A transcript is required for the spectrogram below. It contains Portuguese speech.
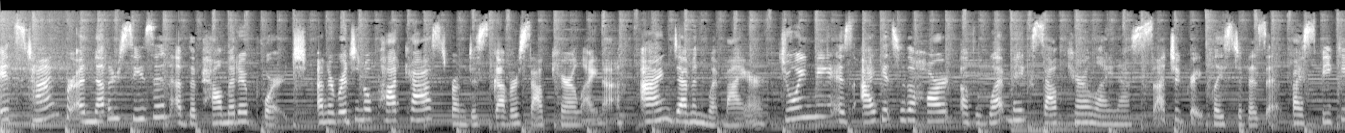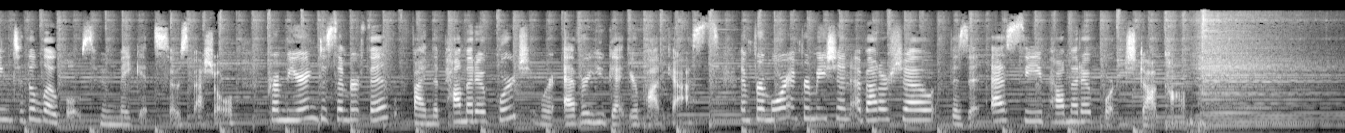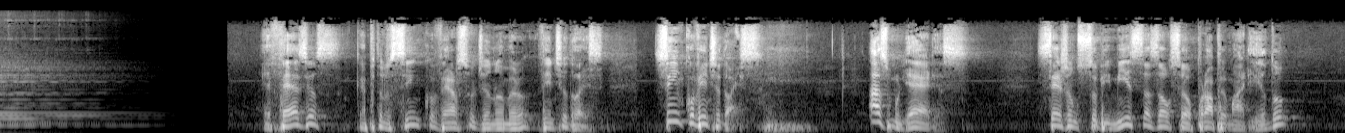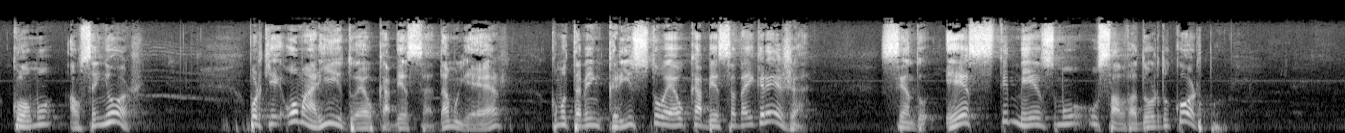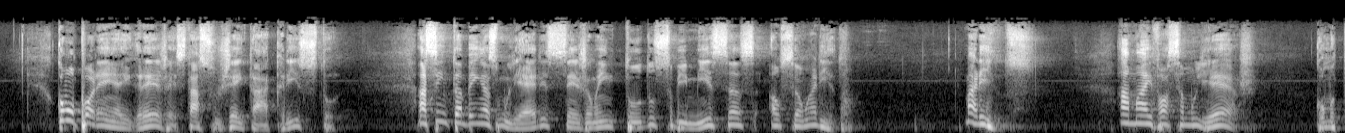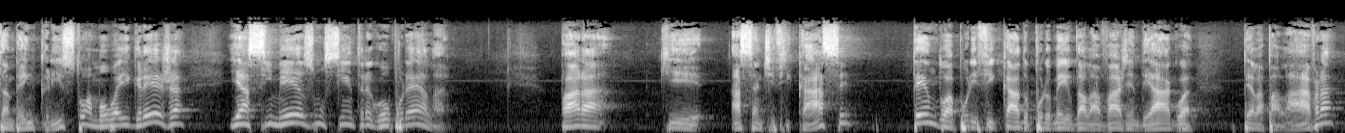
It's time for another season of The Palmetto Porch, an original podcast from Discover South Carolina. I'm Devin Whitmire. Join me as I get to the heart of what makes South Carolina such a great place to visit by speaking to the locals who make it so special. Premiering December 5th, find The Palmetto Porch wherever you get your podcasts. And for more information about our show, visit scpalmettoporch.com. Efésios, capítulo 5, verso de número 22. 5, 22. As mulheres sejam submissas ao seu próprio marido, como ao Senhor. Porque o marido é o cabeça da mulher, como também Cristo é o cabeça da igreja, sendo este mesmo o salvador do corpo. Como, porém, a igreja está sujeita a Cristo, Assim também as mulheres sejam em tudo submissas ao seu marido. Maridos, amai vossa mulher, como também Cristo amou a igreja e a si mesmo se entregou por ela, para que a santificasse, tendo-a purificado por meio da lavagem de água pela palavra,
